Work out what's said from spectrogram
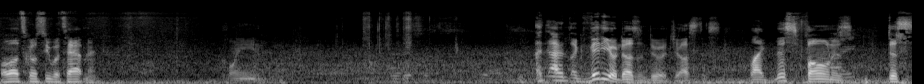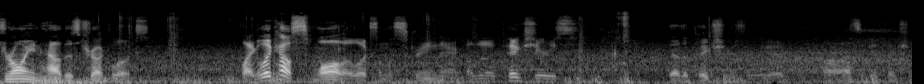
Well, let's go see what's happening. Clean. I, I, like video doesn't do it justice. Like this phone is destroying how this truck looks. Like look how small it looks on the screen there. Although pictures, Yeah, the pictures look good. Oh, that's a good picture.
